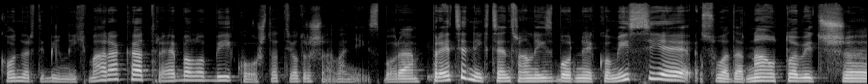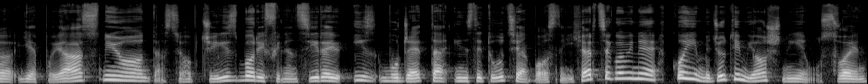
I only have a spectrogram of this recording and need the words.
konvertibilnih maraka trebalo bi koštati koštati održavanje izbora. Predsjednik Centralne izborne komisije Suadar Nautović e, je pojasnio da se opći izbori finansiraju iz budžeta institucija Bosne i Hercegovine, koji međutim još nije usvojen.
